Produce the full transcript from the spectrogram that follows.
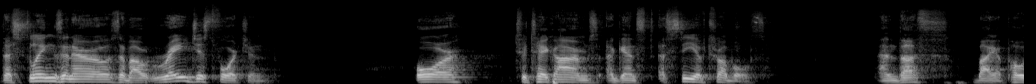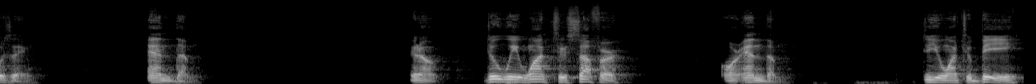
the slings and arrows of outrageous fortune, or to take arms against a sea of troubles, and thus, by opposing, end them. You know, do we want to suffer or end them? Do you want to be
